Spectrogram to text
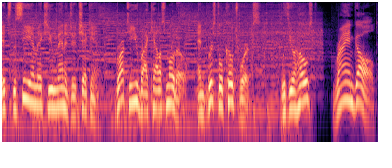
It's the CMXU Manager Check In, brought to you by Callus Moto and Bristol Coachworks, with your host, Ryan Gauld.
